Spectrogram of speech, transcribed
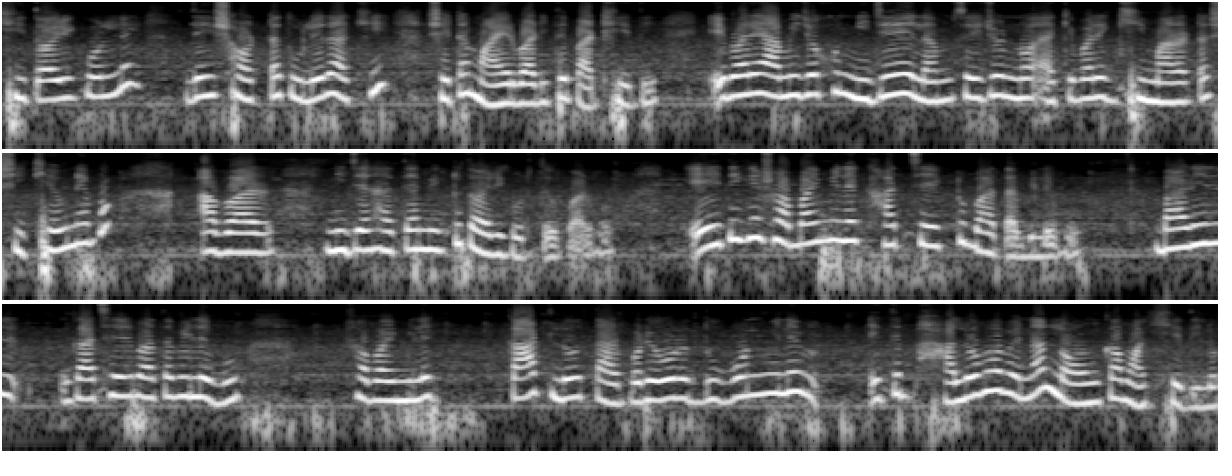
ঘি তৈরি করলে যেই শটটা তুলে রাখি, সেটা মায়ের বাড়িতে পাঠিয়ে দিই। এবারে আমি যখন নিজে এলাম, সেই জন্য একেবারে ঘি মারাটা শিখেও নেব, আবার নিজের হাতে আমি একটু তৈরি করতেও পারব। এইদিকে সবাই মিলে খাচ্ছে একটু বাতাবি লেবু। বাড়ির গাছের বাতাবি লেবু সবাই মিলে কাটলো, তারপরে ওর দু বোন মিলে এতে ভালোভাবে না লঙ্কা মাখিয়ে দিল।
